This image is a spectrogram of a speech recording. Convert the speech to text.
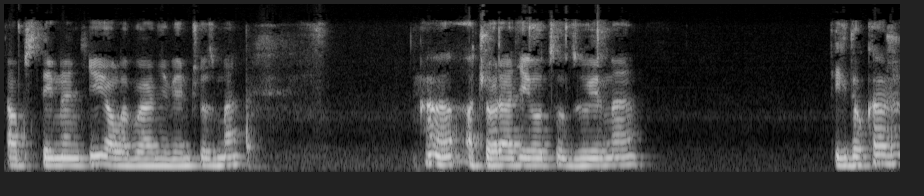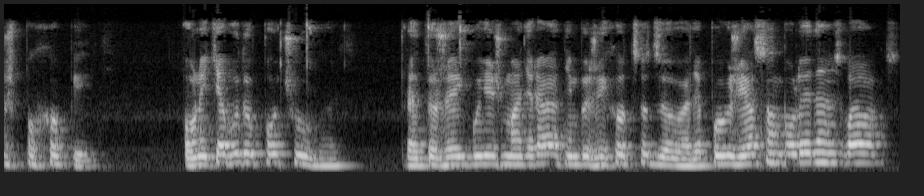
abstinenti, alebo ja neviem, čo sme, a čo radi odsudzujeme, ty dokážeš pochopiť. Oni ťa budú počúvať pretože ich budeš mať rád, nebudeš ich odsudzovať. A povieš, ja som bol jeden z vás.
